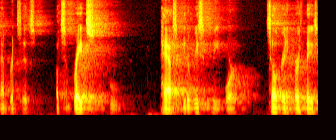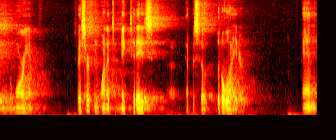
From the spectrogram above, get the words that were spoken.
and remembrances of some greats who passed either recently or celebrating birthdays in memoriam. So I certainly wanted to make today's uh, episode a little lighter. And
